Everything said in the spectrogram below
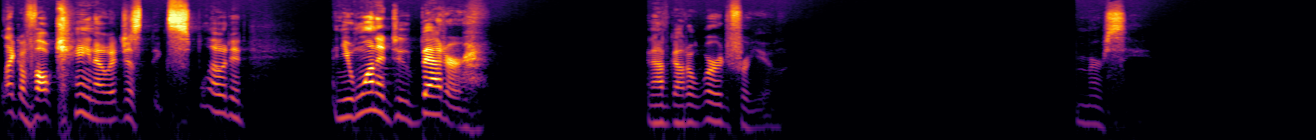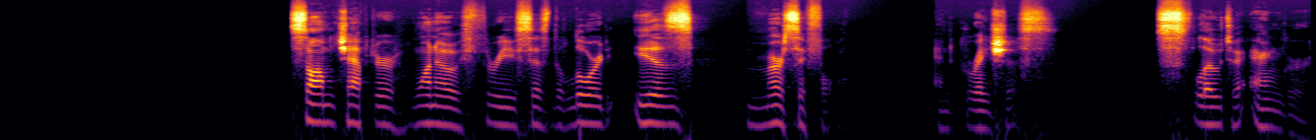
like a volcano, it just exploded. And you want to do better. And I've got a word for you mercy. Psalm chapter 103 says, The Lord is merciful and gracious, slow to anger,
